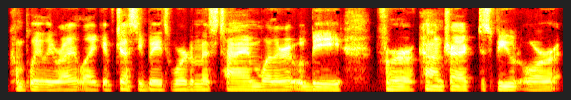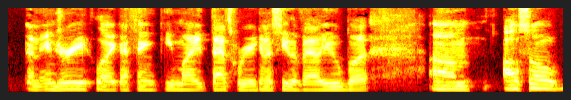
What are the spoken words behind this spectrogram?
completely right. Like if Jessie Bates were to miss time, whether it would be for contract dispute or an injury, like I think you might, that's where you're going to see the value. But um, also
